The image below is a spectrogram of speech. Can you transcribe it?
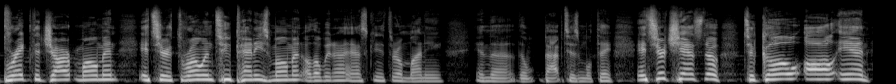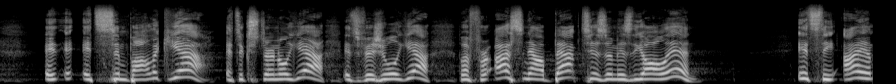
break the jar moment. It's your throw in two pennies moment, although we're not asking you to throw money in the, the baptismal thing. It's your chance, though, to go all in. It, it, it's symbolic, yeah. It's external, yeah. It's visual, yeah. But for us now, baptism is the all in. It's the I am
